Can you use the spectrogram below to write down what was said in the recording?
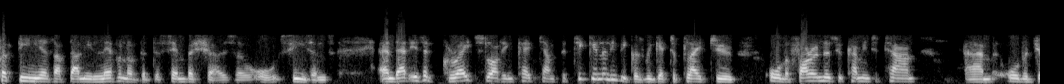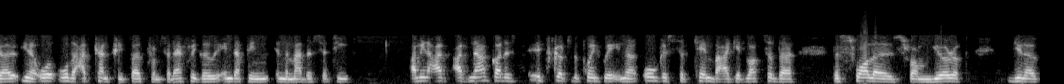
15 years, I've done 11 of the December shows or, or seasons, and that is a great slot in Cape Town, particularly because we get to play to all the foreigners who come into town um, all the Joe, you know, all, all the upcountry folk from South Africa who end up in, in the mother city. I mean, I've, I've now got a, it's got to the point where, you know, August, September, I get lots of the, the swallows from Europe you know,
